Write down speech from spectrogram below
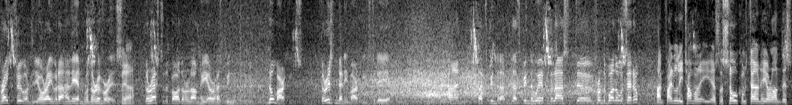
right through until you arrive at Aghalane where the river is. Yeah. The rest of the border along here has been no markings. There isn't any markings today, and that's been the, that's been the way for the last uh, from the border was set up. And finally, Tom, as the snow comes down here on this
